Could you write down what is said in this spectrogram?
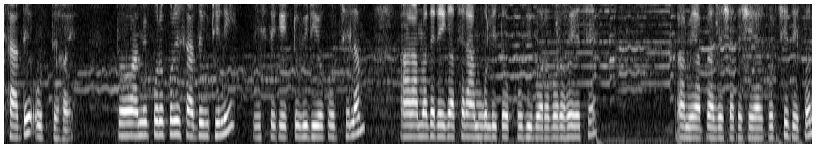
ছাদে উঠতে হয়। তো আমি পুরোপুরি ছাদে উঠিনি, নিচ থেকে একটু ভিডিও করছিলাম। আর আমাদের এই গাছের আমগুলি তো খুবই বড় বড় হয়েছে। আমি আপনাদের সাথে শেয়ার করছি, দেখুন,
